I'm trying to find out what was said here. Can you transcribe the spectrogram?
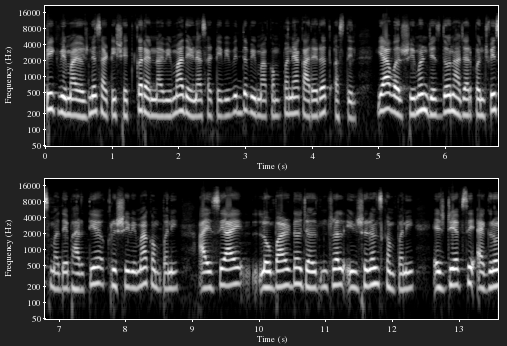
पीक विमा योजनेसाठी शेतकऱ्यांना विमा देण्यासाठी विविध विमा कंपन्या कार्यरत असतील. यावर्षी म्हणजेच दोन हजार पंचवीसमध्ये भारतीय कृषी विमा company I C I Lombard general insurance company H D F C agro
